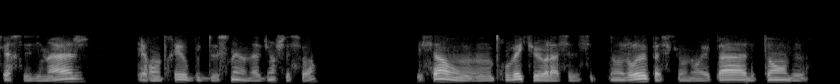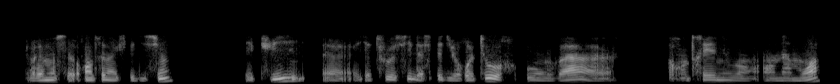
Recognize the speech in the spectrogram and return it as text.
faire ses images et rentrer au bout de deux semaines en avion chez soi. Et ça, on, trouvait que voilà, c'est dangereux parce qu'on n'aurait pas le temps de vraiment se rentrer dans l'expédition. Et puis, euh, il y a tout aussi l'aspect du retour où on va euh, rentrer, nous, en, un mois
